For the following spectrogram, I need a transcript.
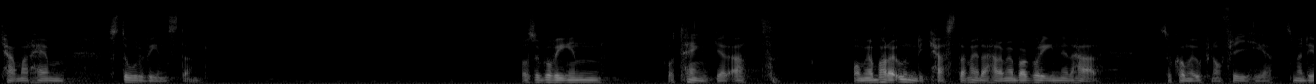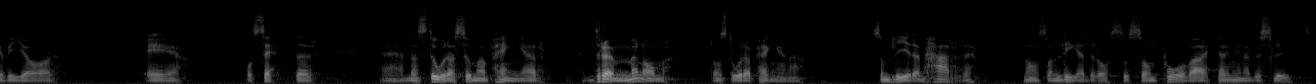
kammar hem storvinsten. Och så går vi in och tänker att om jag bara underkastar mig det här, om jag bara går in i det här, så kommer jag uppnå frihet. Men det vi gör är och sätter eh, den stora summan pengar, drömmen om de stora pengarna, som blir en herre. Någon som leder oss och som påverkar mina beslut.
